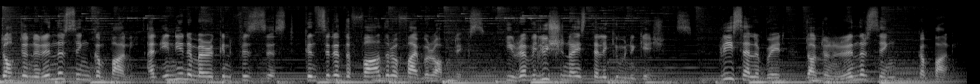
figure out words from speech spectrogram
Dr. Narinder Singh Kapany, an Indian-American physicist considered the father of fiber optics. He revolutionized telecommunications. Please celebrate Dr. Narinder Singh Kapany.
